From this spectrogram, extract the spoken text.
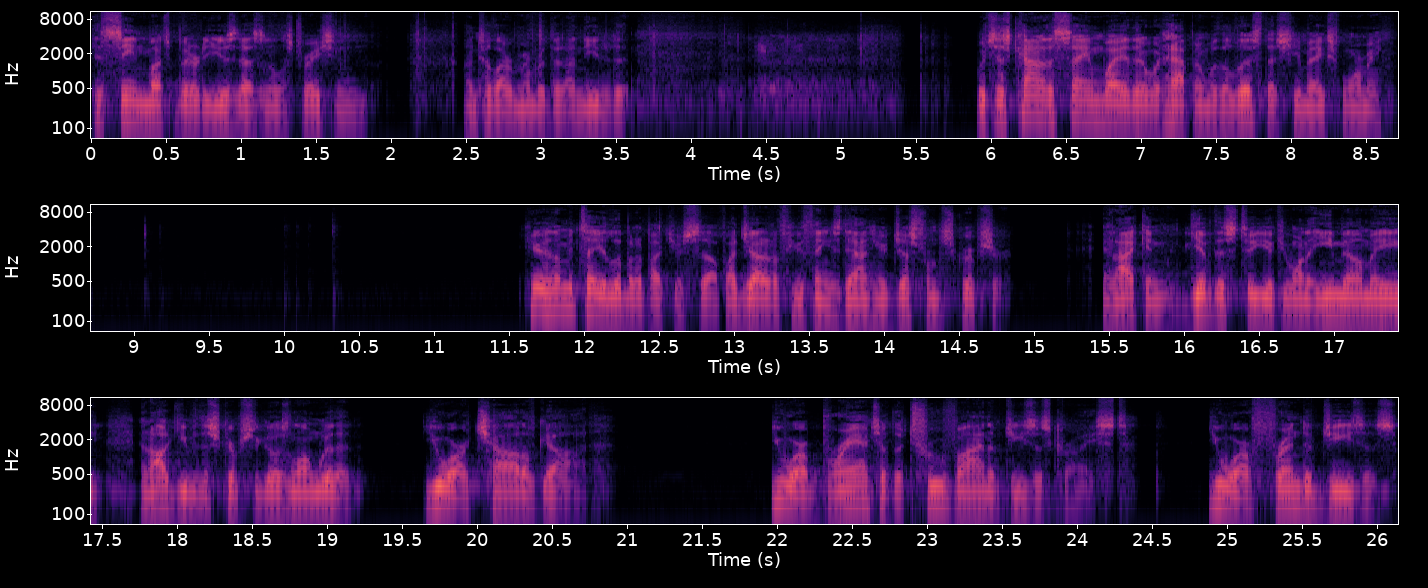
It seemed much better to use it as an illustration until I remembered that I needed it. Which is kind of the same way that it would happen with a list that she makes for me. Here, let me tell you a little bit about yourself. I jotted a few things down here just from Scripture. And I can give this to you if you want to email me, and I'll give you the scripture that goes along with it. You are a child of God. You are a branch of the true vine of Jesus Christ. You are a friend of Jesus.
